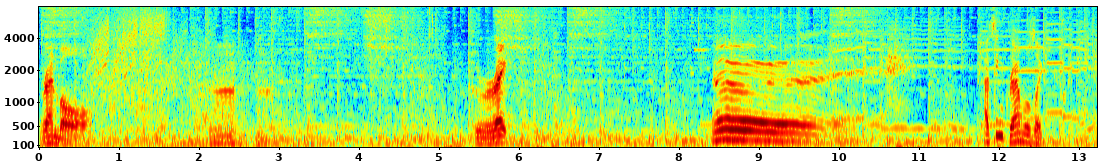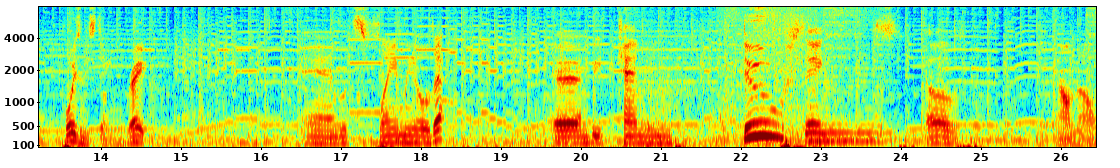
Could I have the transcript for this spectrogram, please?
Granbull. Uh -huh. Great. Uh, I think Granbull's like Poison Sting, great. And let's Flame Wheel that. And we can do things of, I don't know.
